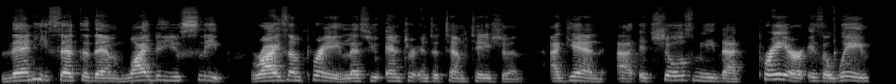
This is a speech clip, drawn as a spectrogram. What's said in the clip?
Then he said to them, "Why do you sleep? Rise and pray, lest you enter into temptation." Again, uh, it shows me that prayer is a way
